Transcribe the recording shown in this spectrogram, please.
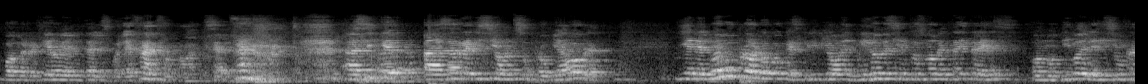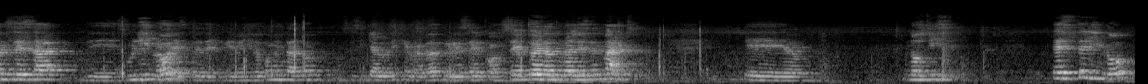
Bueno, me refiero obviamente a la escuela de Frankfurt, no a que sea de Frankfurt. Así que pasa a revisión su propia obra. Y en el nuevo prólogo que escribió en 1993, con motivo de la edición francesa de su libro, este del que he venido comentando, no sé si ya lo dije, ¿verdad? Pero es el concepto de naturaleza en Marx, eh, nos dice, este libro,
